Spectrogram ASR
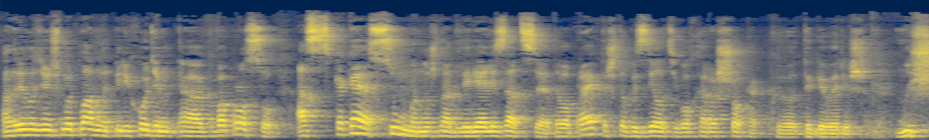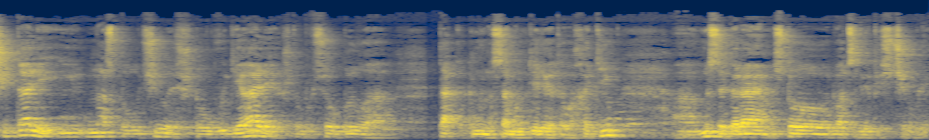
Андрей Владимирович, мы плавно переходим э, к вопросу, а с, какая сумма нужна для реализации этого проекта, чтобы сделать его хорошо, как э, ты говоришь? Мы считали, и у нас получилось, что в идеале, чтобы все было так, как мы на самом деле этого хотим, э, мы собираем 122 тысячи рублей.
